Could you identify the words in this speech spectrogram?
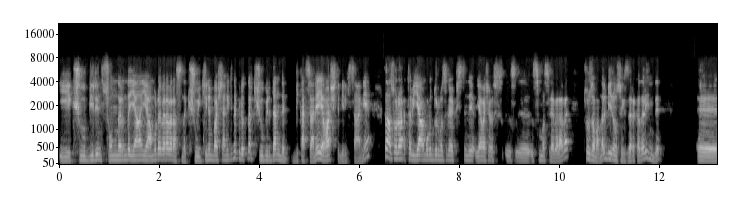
e, Q1'in sonlarında yağan yağmurla beraber aslında Q2'nin başlangıcında pilotlar Q1'den de birkaç saniye yavaştı 1-2 saniye. Daha sonra tabii yağmurun durmasıyla ve pistin de yavaş yavaş ısınmasıyla beraber tur zamanları 1.18'lere kadar indi. E,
